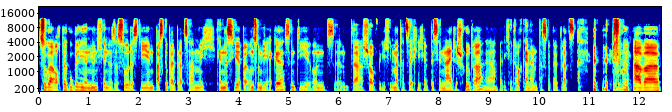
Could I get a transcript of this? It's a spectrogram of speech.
sogar auch bei Google hier in München ist es so, dass die einen Basketballplatz haben. Ich kenne das hier bei uns um die Ecke sind die und äh, da schaue ich immer tatsächlich ein bisschen neidisch rüber, ja, weil ich hätte auch gerne einen Basketballplatz. Aber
